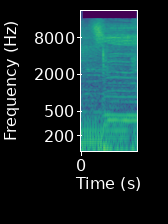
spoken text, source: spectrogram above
自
